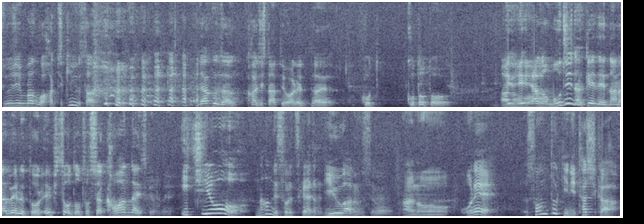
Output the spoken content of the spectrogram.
囚人番号893 ヤクザ梶田って言われたこことと。あのーええあの文字だけで並べるとエピソードとしては変わんないですけどね。一応なんでそれつけられたか理由はあるんですよ、えあの俺その時に確か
